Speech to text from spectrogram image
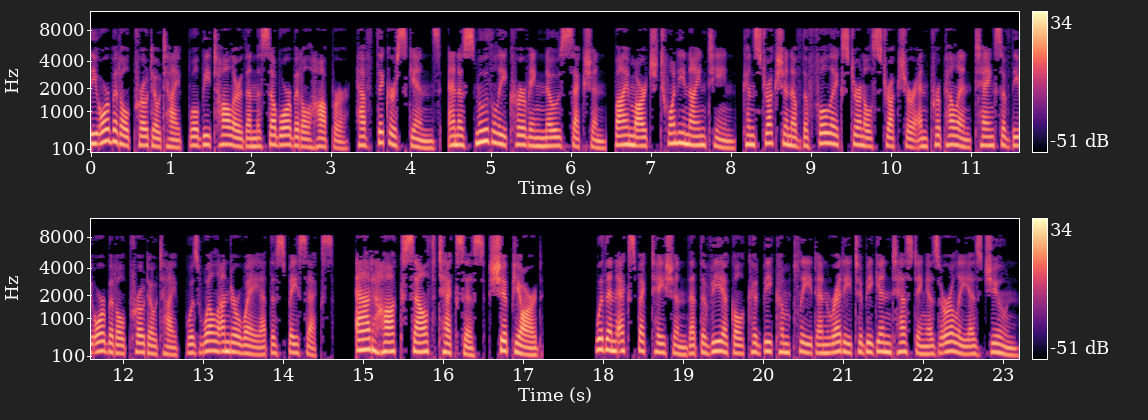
The orbital prototype will be taller than the suborbital hopper, have thicker skins, and a smoothly curving nose section. By March 2019, construction of the full external structure and propellant tanks of the orbital prototype was well underway at the SpaceX Ad Hoc South Texas shipyard with an expectation that the vehicle could be complete and ready to begin testing as early as June.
